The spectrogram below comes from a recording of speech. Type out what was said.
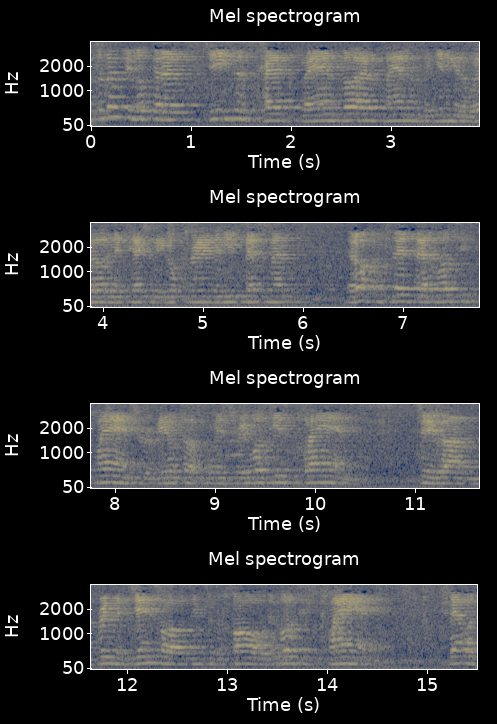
because as we looked at it, Jesus had plans, God had plans in the beginning of the world, and if you actually look through the New Testament, it often says that it was his plan to reveal to us the mystery. It was his plan to um, bring the Gentiles into the fold. It was his plan that was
